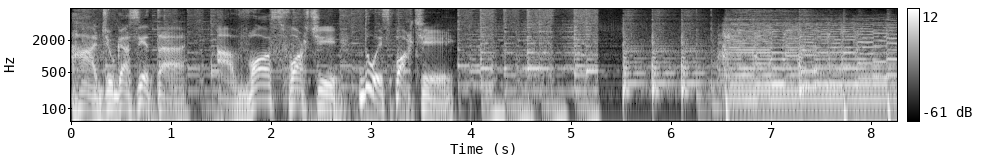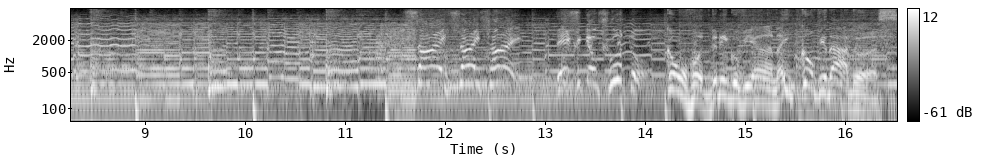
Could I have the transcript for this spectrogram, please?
Rádio Gazeta, a voz forte do esporte. Sai, sai, sai! Deixa que eu chuto! Com Rodrigo Viana e convidados.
